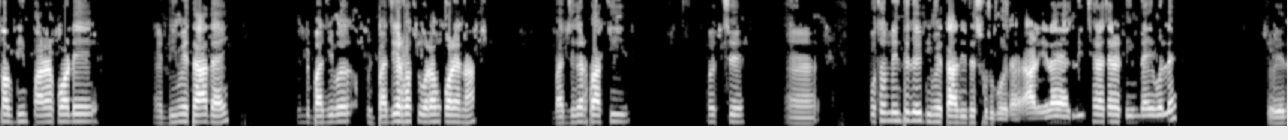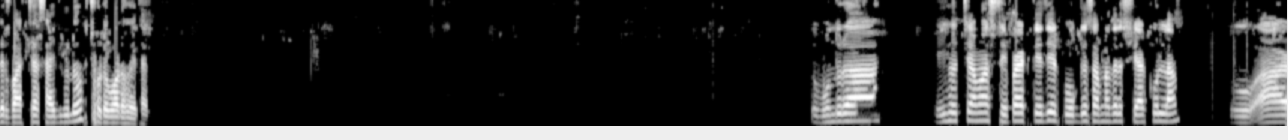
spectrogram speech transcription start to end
সব ডিম পাড়ার পরে ডিমে তা দেয়, কিন্তু বাজিবার বাজিগার পাখি ওরকম করে না। বাজিগার পাখি হচ্ছে প্রথম দিন থেকেই ডিমে তা দিতে শুরু করে দেয়। আর এরা একদিন ছাড়া ছাড়া ডিম দেয় বলে তো এদের বাচ্চার সাইজগুলো ছোট বড় হয়ে থাকে। তো বন্ধুরা, এই হচ্ছে আমার সেপারেট কেজের প্রোগ্রেস আপনাদের শেয়ার করলাম। তো আর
